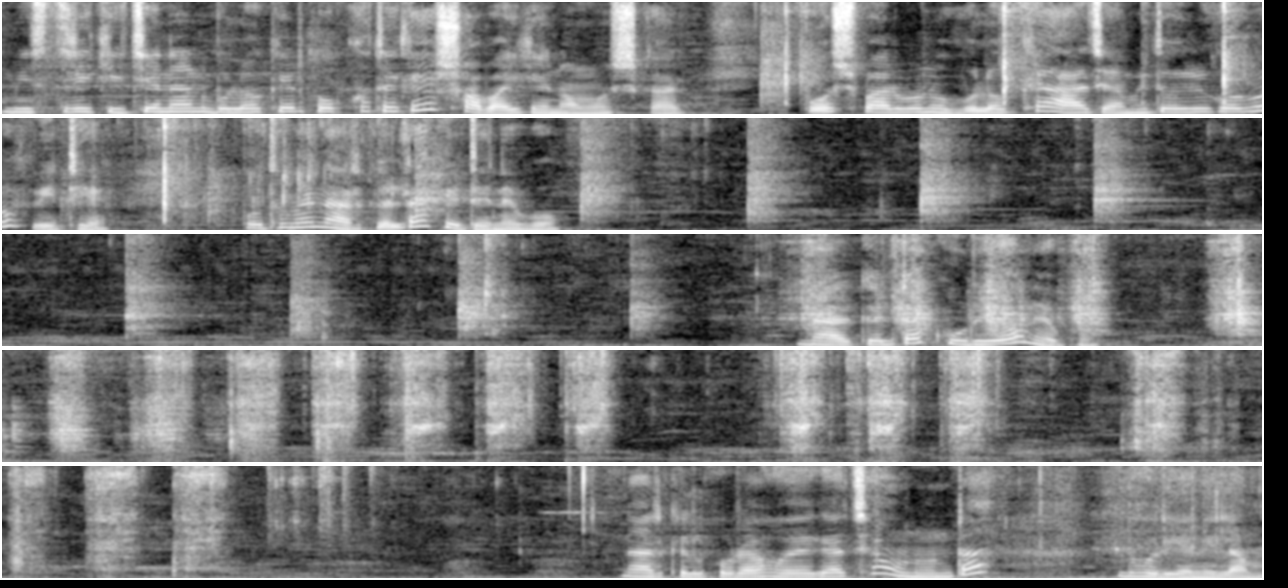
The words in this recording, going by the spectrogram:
মিস্ত্রি kitchen and ব্লকের পক্ষ থেকে সবাইকে নমস্কার। পৌষ পার্বণ উপলক্ষে আজ আমি তৈরি করব পিঠে। প্রথমে নারকেলটা কেটে নেব। নারকেলটা কুড়িয়েও নেব। নারকেল কোড়া হয়ে গেছে, উনুনটা ধরিয়ে নিলাম।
